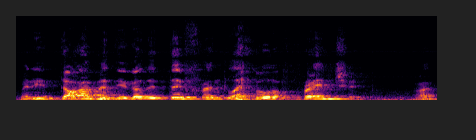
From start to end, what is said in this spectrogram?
When you diamond, you got a different level of friendship, right?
